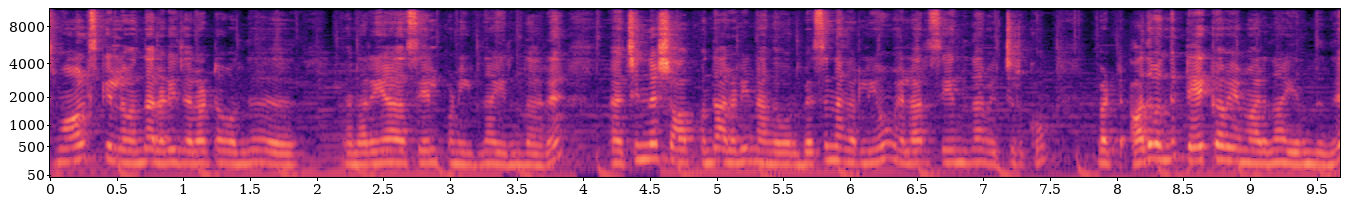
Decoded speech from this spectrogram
ஸ்மால் ஸ்கேலில் வந்து ஆல்ரெடி ஜெலாட்டோ வந்து நிறையா சேல் பண்ணிட்டு தான் இருந்தார். சின்ன ஷாப் வந்து ஆல்ரெடி நாங்கள் ஒரு பெசன் நகர்லேயும் எல்லோரும் சேர்ந்து தான் வச்சுருக்கோம். பட் அது வந்து டேக் அவே மாதிரி தான் இருந்தது.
